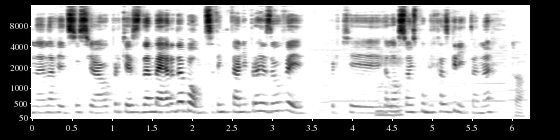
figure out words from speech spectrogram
né, na rede social, porque se der merda, bom, você tem que estar ali para resolver. Porque uhum. relações públicas grita, né? Tá.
